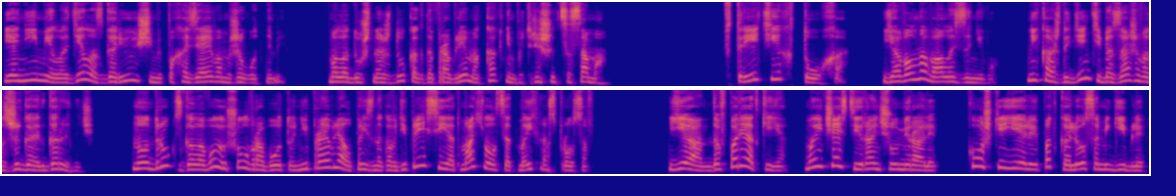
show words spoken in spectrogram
Я не имела дела с горюющими по хозяевам животными. Молодушно жду, когда проблема как-нибудь решится сама. В-третьих, Тоха. Я волновалась за него. Не каждый день тебя заживо сжигает Горыныч. Но друг с головой ушел в работу, не проявлял признаков депрессии и отмахивался от моих расспросов. «Ян, да в порядке я. Мои части и раньше умирали. Кошки ели, под колесами гибли.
